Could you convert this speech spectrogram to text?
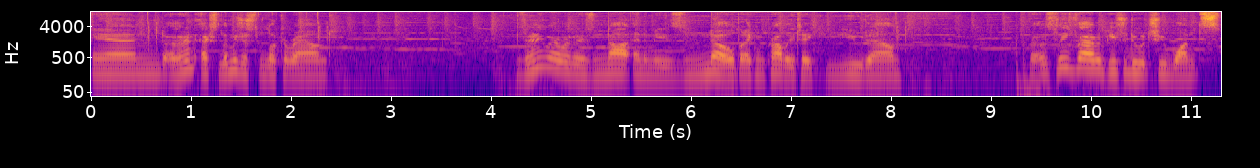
And are there any, actually, let me just look around. Is there anywhere where there's not enemies? No, but I can probably take you down. Right, let's leave Rabbid Peach to do what she wants.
